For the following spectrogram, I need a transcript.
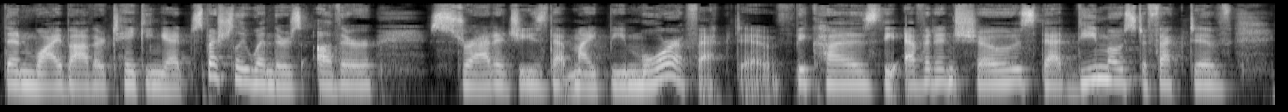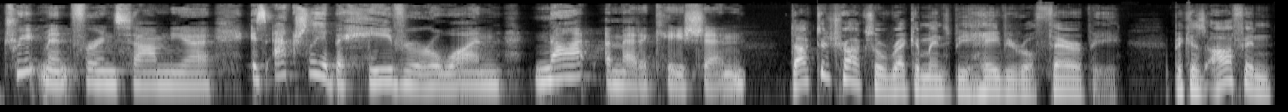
then why bother taking it, especially when there's other strategies that might be more effective? Because the evidence shows that the most effective effective treatment for insomnia is actually a behavioral one, not a medication. Dr. Troxel recommends behavioral therapy because often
